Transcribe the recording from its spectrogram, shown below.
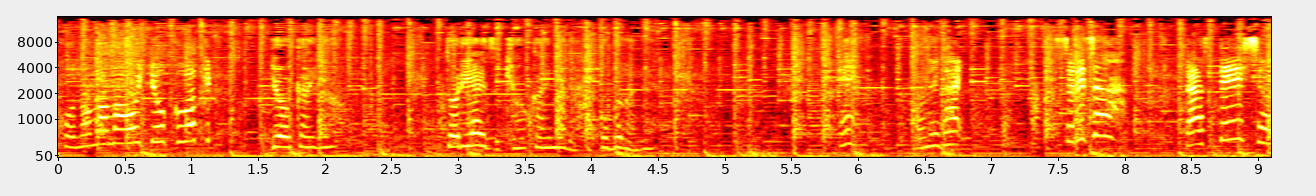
ん。このまま置いておくわけ。了解よ。とりあえず教会まで運ぶわね。えお願い。それじゃあラステーション。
